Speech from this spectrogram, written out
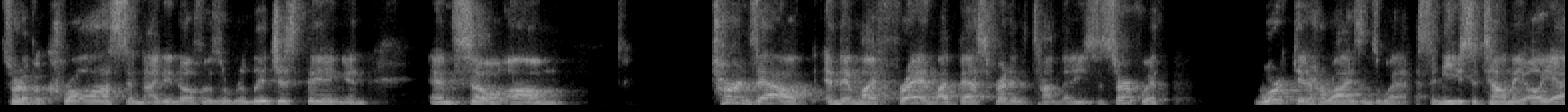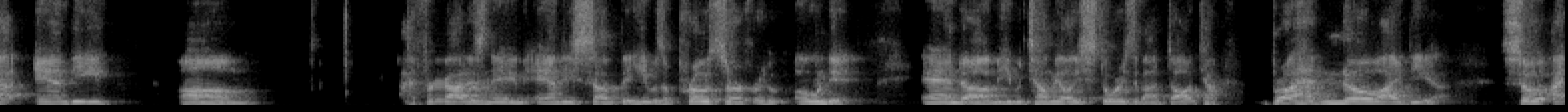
sort of a cross, and I didn't know if it was a religious thing. And and so um, turns out, and then my friend, my best friend at the time that I used to surf with, worked at Horizons West, and he used to tell me, "Oh yeah, Andy, um, I forgot his name, Andy something. He was a pro surfer who owned it, and um, he would tell me all these stories about Dogtown. Bro, I had no idea. So, I,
